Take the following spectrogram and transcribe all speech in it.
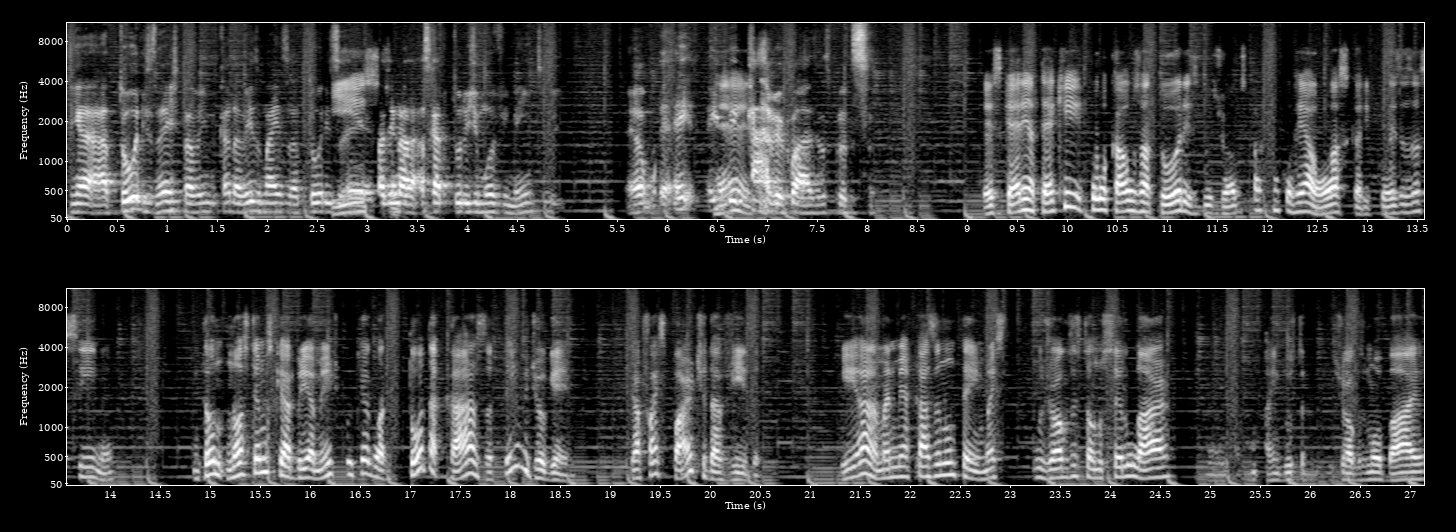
tem atores, né? A gente tá vendo cada vez mais atores é, fazendo as capturas de movimento. É, é, é impecável quase as produções. Eles querem até que colocar os atores dos jogos para concorrer a Oscar e coisas assim, né? Então nós temos que abrir a mente porque agora toda casa tem videogame, já faz parte da vida. E ah, mas minha casa não tem, mas os jogos estão no celular, a indústria dos jogos mobile,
